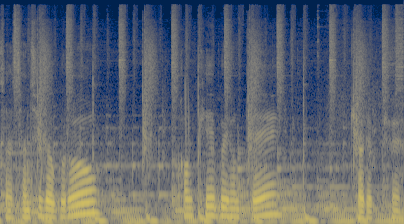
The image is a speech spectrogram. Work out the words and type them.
자, 전체적으로 컨케이브 형태의 결의 표현.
